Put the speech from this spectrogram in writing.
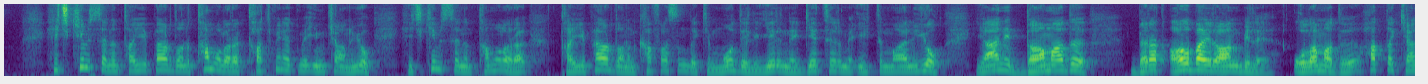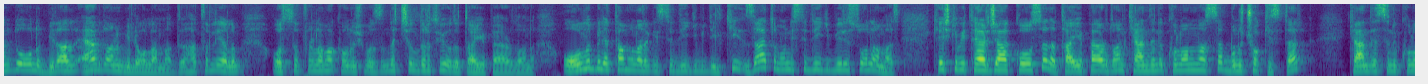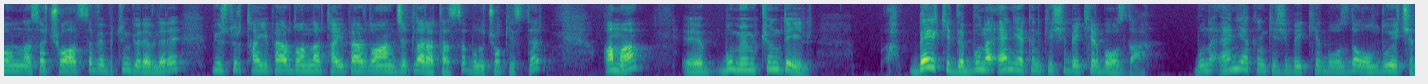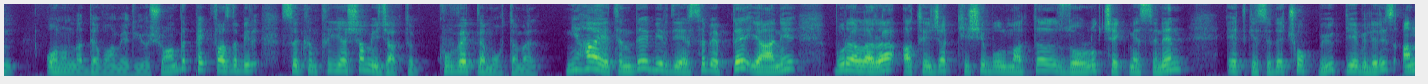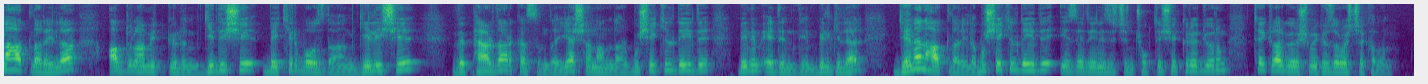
Hiç kimsenin Tayyip Erdoğan'ı tam olarak tatmin etme imkanı yok. Hiç kimsenin tam olarak Tayyip Erdoğan'ın kafasındaki modeli yerine getirme ihtimali yok. Yani damadı Berat Albayrak'ın bile olamadığı, hatta kendi oğlu Bilal Erdoğan'ın bile olamadığı, hatırlayalım o sıfırlama konuşmasında çıldırtıyordu Tayyip Erdoğan'ı. Oğlu bile tam olarak istediği gibi değil ki zaten onun istediği gibi birisi olamaz. Keşke bir tercih hakkı olsa da Tayyip Erdoğan kendini klonlasa bunu çok ister kendisini klonlasa, çoğaltsa ve bütün görevlere bir sürü Tayyip Erdoğanlar, Tayyip Erdoğancıklar atasa bunu çok ister. Ama e, bu mümkün değil. Belki de buna en yakın kişi Bekir Bozdağ. Buna en yakın kişi Bekir Bozdağ olduğu için onunla devam ediyor şu anda. Pek fazla bir sıkıntı yaşamayacaktı. Kuvvetle muhtemel. Nihayetinde bir diğer sebep de yani buralara atayacak kişi bulmakta zorluk çekmesinin etkisi de çok büyük diyebiliriz. Ana hatlarıyla Abdülhamit Gül'ün gidişi, Bekir Bozdağ'ın gelişi ve perde arkasında yaşananlar bu şekildeydi. Benim edindiğim bilgiler genel hatlarıyla bu şekildeydi. İzlediğiniz için çok teşekkür ediyorum. Tekrar görüşmek üzere, hoşçakalın.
